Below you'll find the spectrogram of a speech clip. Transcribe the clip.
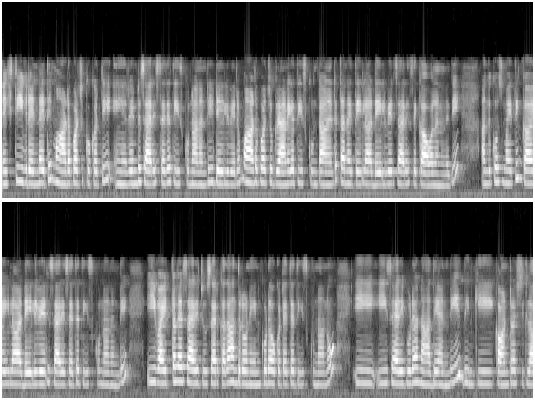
నెక్స్ట్ ఇవి రెండు అయితే మా ఆడపడుచుకు ఒకటి రెండు శారీస్ అయితే తీసుకున్నానండి. Daily wear. మా ఆడపడుచు గ్రాండ్గా తీసుకుంటానంటే తనైతే ఇలా డైలీ వేర్ శారీసే కావాలన్నది అందుకోసం అయితే ఇంకా ఇలా డైలీ వేర్ శారీస్ అయితే తీసుకున్నానండి. ఈ వైట్ కలర్ శారీ చూసారు కదా అందులో నేను కూడా ఒకటైతే తీసుకున్నాను. ఈ ఈ శారీ కూడా నాదే అండి. దీనికి కాంట్రాస్ట్ ఇట్లా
